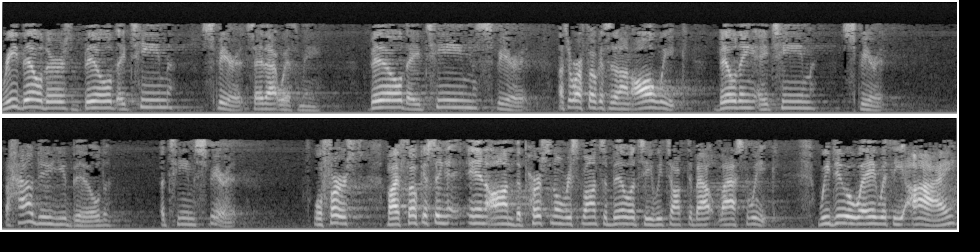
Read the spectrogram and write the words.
Rebuilders build a team spirit. Say that with me. Build a team spirit. That's what our focus is on all week. Building a team spirit. But how do you build a team spirit? Well, first, by focusing in on the personal responsibility we talked about last week. We do away with the I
